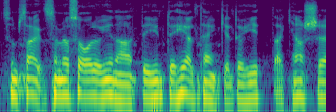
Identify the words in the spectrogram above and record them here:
som, sagt, som jag sa då innan, att det är inte helt enkelt att hitta kanske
